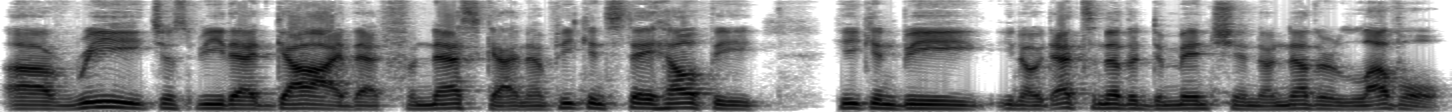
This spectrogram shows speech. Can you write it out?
uh, Reed just be that guy, that finesse guy. Now, if he can stay healthy, he can be, you know, that's another dimension, another level,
